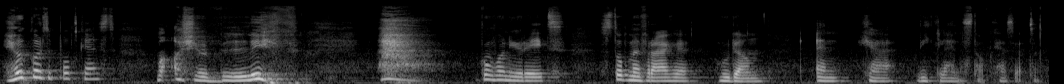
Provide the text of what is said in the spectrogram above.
heel korte podcast, maar alsjeblieft, kom van uw reet, stop met vragen hoe dan en ga die kleine stap gaan zetten.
